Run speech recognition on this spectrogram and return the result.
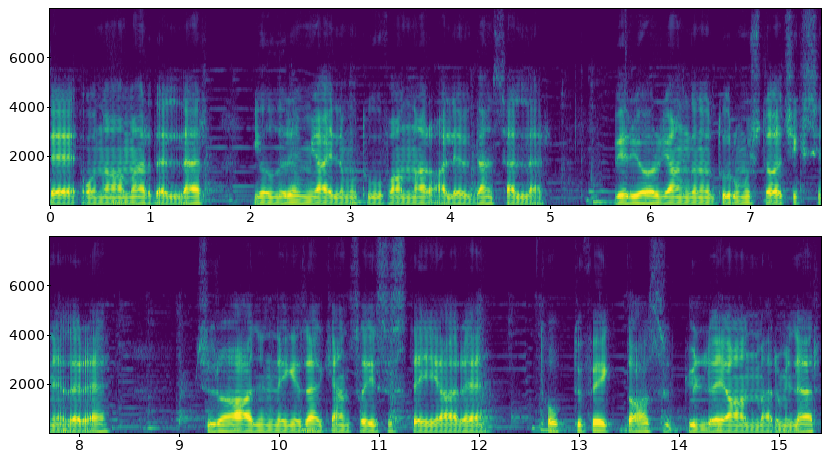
de o namerd eller. Yıldırım yaylımı tufanlar alevden seller. Veriyor yangını durmuş da açık sinelere. Sürü halinde gezerken sayısız teyyare, top tüfek, daha sık gülle yağan mermiler,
